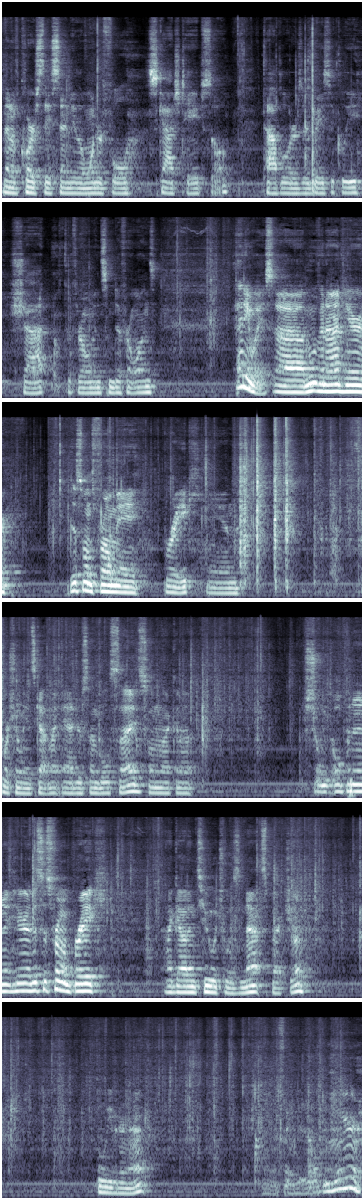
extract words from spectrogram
then, of course, they send you the wonderful Scotch tape. So top loaders are basically shot to throw them in some different ones. Anyways, uh, moving on here. This one's from a break, and Fortunately, it's got my address on both sides, so I'm not gonna show me opening it here. This is from a break I got into, which was not Spectra. Believe it or not. If I get it open here.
